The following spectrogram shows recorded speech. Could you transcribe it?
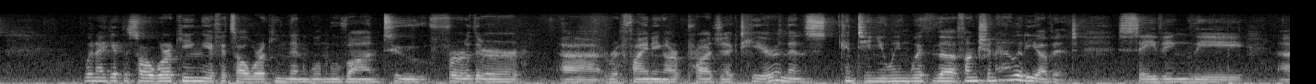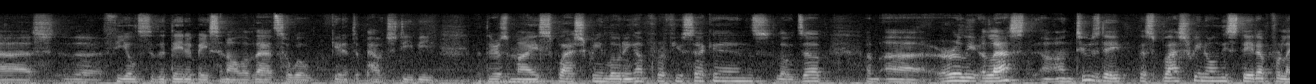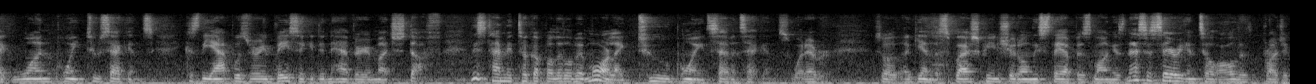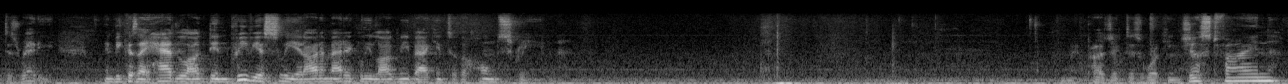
When I get this all working, if it's all working, then we'll move on to further uh, refining our project here and then continuing with the functionality of it. Saving the, uh, the fields to the database and all of that, so we'll get into PouchDB. But there's my splash screen loading up for a few seconds, loads up. Um, uh, early, uh, last, uh, on Tuesday, the splash screen only stayed up for like 1.2 seconds because the app was very basic, it didn't have very much stuff. This time it took up a little bit more, like 2.7 seconds, whatever. So again, the splash screen should only stay up as long as necessary until all the project is ready. And because I had logged in previously, it automatically logged me back into the home screen. My project is working just fine.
